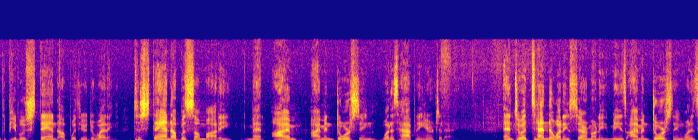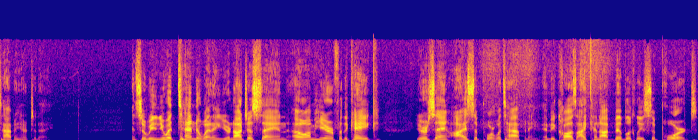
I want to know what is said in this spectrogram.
the people who stand up with you at the wedding. To stand up with somebody meant I'm I'm endorsing what is happening here today. And to attend a wedding ceremony means I'm endorsing what is happening here today. And so when you attend a wedding, you're not just saying, "Oh, I'm here for the cake." You're saying, "I support what's happening." And because I cannot biblically support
